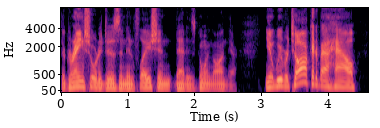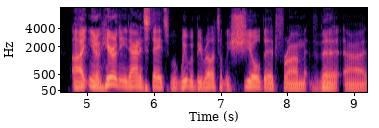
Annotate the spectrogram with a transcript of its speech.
the grain shortages and inflation that is going on there. You know, we were talking about how uh, you know, here in the United States, we would be relatively shielded from the uh,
